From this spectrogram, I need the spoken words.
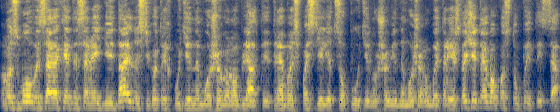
розмови за ракети середньої дальності, котрих Путін не може виробляти. Треба спасти ліцо Путіну, що він не може робити річ. Значить, треба поступитися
